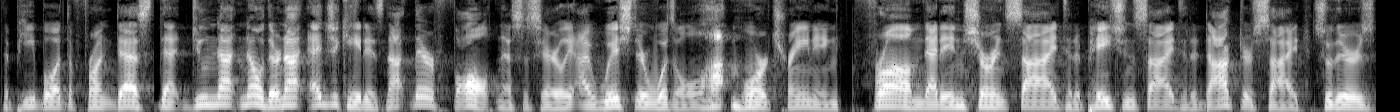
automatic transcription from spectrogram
the people at the front desk that do not know. They're not educated. It's not their fault necessarily. I wish there was a lot more training from that insurance side to the patient side to the doctor side. So there's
